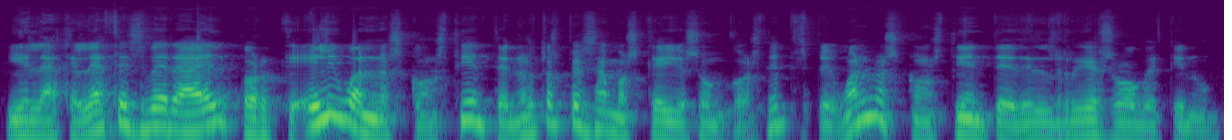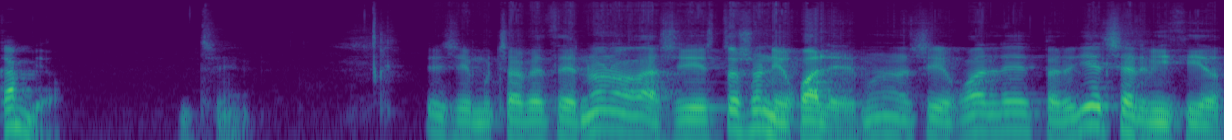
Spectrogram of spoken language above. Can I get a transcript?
y en la que le haces ver a él, porque él igual no es consciente. Nosotros pensamos que ellos son conscientes, pero igual no es consciente del riesgo que tiene un cambio. Sí. Sí, sí, muchas veces, no, no, así, estos son iguales, bueno, sí, iguales, pero ¿y el servicio?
